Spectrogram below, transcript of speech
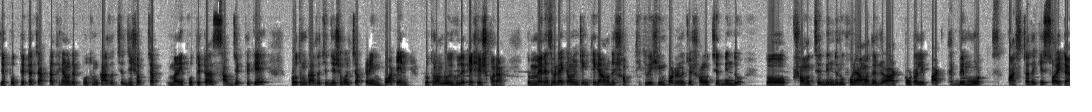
যে প্রত্যেকটা চ্যাপ্টার থেকে আমাদের প্রথম কাজ হচ্ছে যেসব মানে প্রত্যেকটা সাবজেক্ট থেকে প্রথম কাজ হচ্ছে যে সকল চ্যাপ্টার ইম্পর্টেন্ট প্রথম আমরা ওইগুলোকে শেষ করা। তো ম্যানেজমেন্ট অ্যাকাউন্টিং থেকে আমাদের সব থেকে বেশি ইম্পর্টেন্ট হচ্ছে সমচ্ছেদ বিন্দু। তো সমচ্ছেদ বিন্দুর উপরে আমাদের টোটালি পার্ট থাকবে মোট পাঁচটা থেকে ছয়টা।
